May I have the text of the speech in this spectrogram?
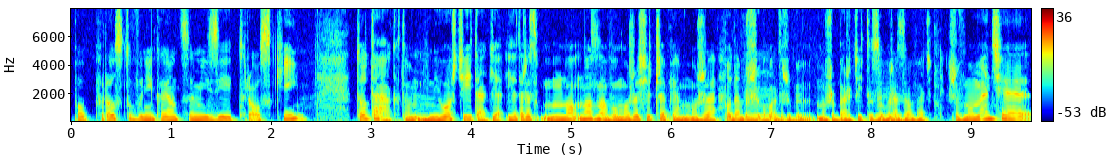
po prostu wynikającymi z jej troski. To tak, to miłości i tak. Ja, ja teraz, no, no znowu, może się czepiam, może podam przykład, żeby może bardziej to zobrazować. Że w momencie,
